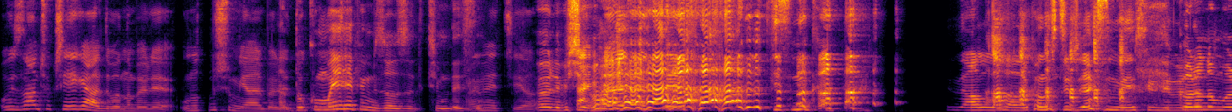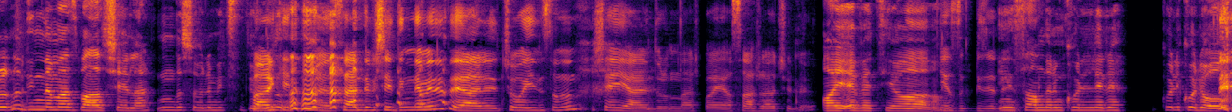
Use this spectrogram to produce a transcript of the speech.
O yüzden çok şeye geldi bana böyle. Unutmuşum yani böyle. Dokunmayı dokunmatik- hepimiz özledik şimdi. Evet ya. Öyle bir şey var. şey, pislik. Allah Allah konuşturacaksın beni şimdi burada. Korona morona dinlemez bazı şeyler. Bunu da söylemek istiyorum. Fark ettin mi? Sen de bir şey dinlemedi de yani çoğu insanın şey yani durumlar bayağı sahra çölü. Ay evet ya. Yazık bize de. İnsanların kolileri koli koli oldu.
